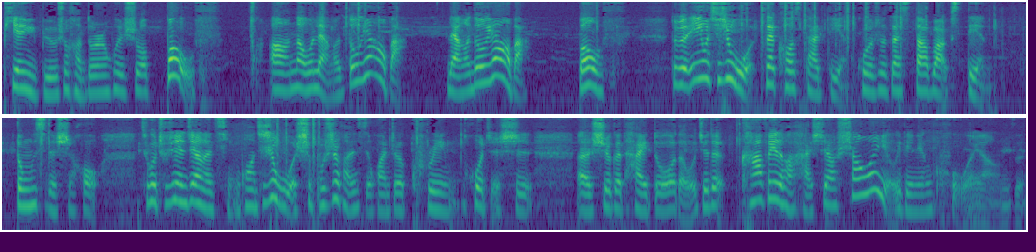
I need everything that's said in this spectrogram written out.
偏于，比如说很多人会说 “both”，啊，那我两个都要吧，两个都要吧，both，对不对？因为其实我在 Costa 点，或者说在 Starbucks 点。东西的时候，就会出现这样的情况。其实我是不是很喜欢这个 cream 或者是呃 sugar 太多的？我觉得咖啡的话还是要稍微有一点点苦味样子，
